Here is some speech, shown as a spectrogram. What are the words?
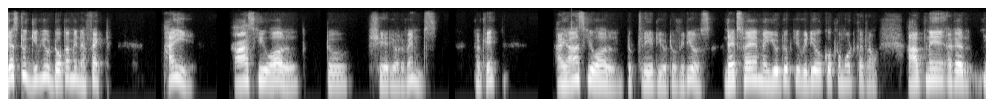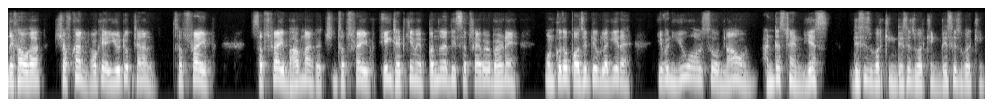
just to give you dopamine effect, i ask you all to share your wins, okay? I ask you all to create YouTube videos that's why मैं यूट्यूब की वीडियो को प्रमोट कर रहा हूँ। आपने अगर देखा होगा शफकन okay YouTube channel subscribe subscribe Bhavana का सब्सक्राइब एक झटके में पंद्रह बीस सब्सक्राइबर बढ़ रहे हैं। उनको तो पॉजिटिव लग ही रहा है। Even you also now understand yes this is working this is working this is working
